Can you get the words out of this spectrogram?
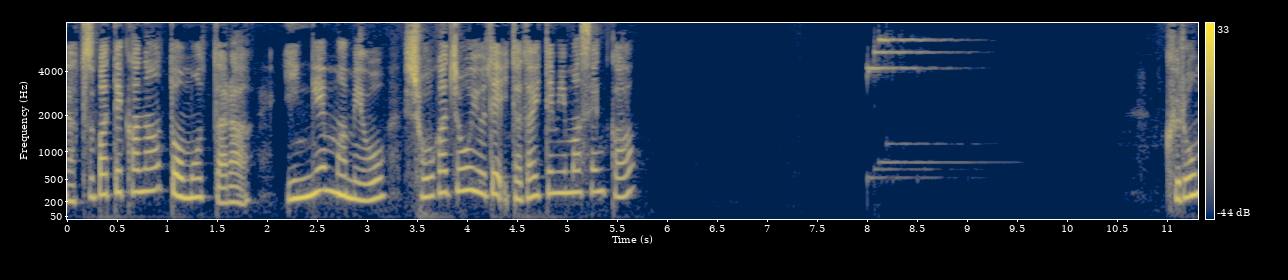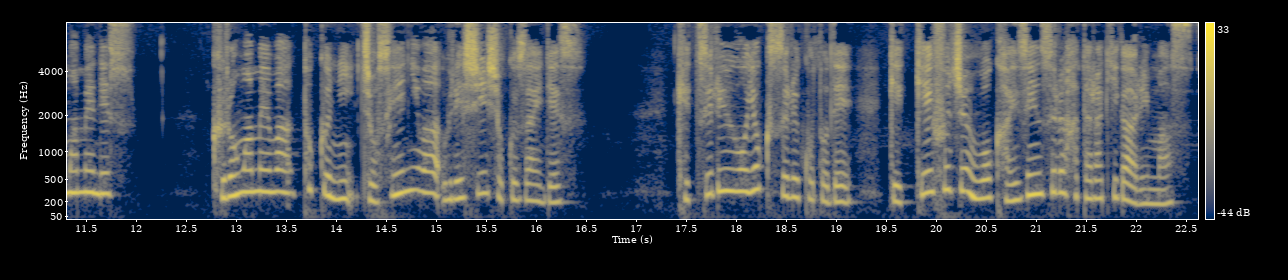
夏バテかなと思ったら、インゲン豆を生姜醤油でいただいてみませんか？黒豆です。黒豆は特に女性には嬉しい食材です。血流を良くすることで月経不順を改善する働きがあります。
